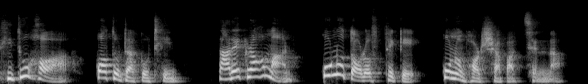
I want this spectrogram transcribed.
থিতু হওয়া কতটা কঠিন? তারেক রহমান কোনো তরফ থেকে কোনো ভরসা পাচ্ছেন না।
